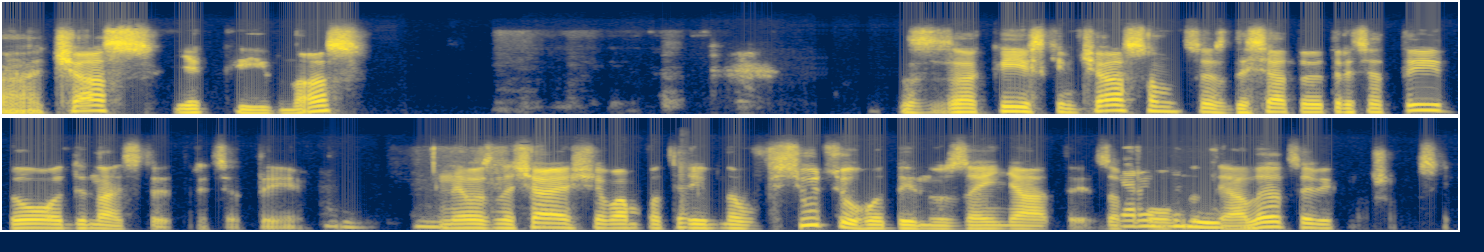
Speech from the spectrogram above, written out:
Е, Час, який в нас за київським часом, це з 10.30 до 11.30. Не означає, що вам потрібно всю цю годину зайняти, заповнити, але це вікно, є.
